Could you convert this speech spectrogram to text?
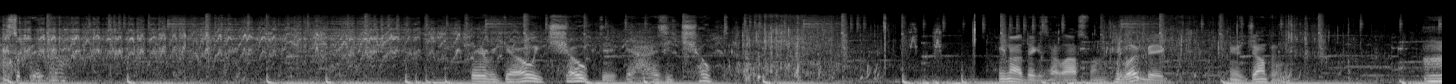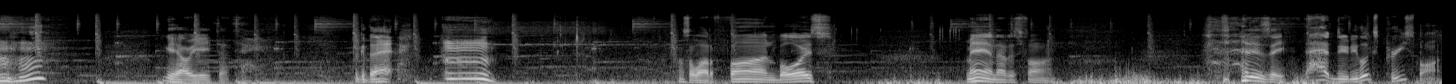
That's a big one. There we go. He choked it, guys. He choked it. He's not as big as that last one. He looked big. He was jumping. Mm-hmm. Look at how he ate that thing. Look at that. Mm. That's a lot of fun, boys. Man, that is fun. that is a fat dude. He looks pre-spawn.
